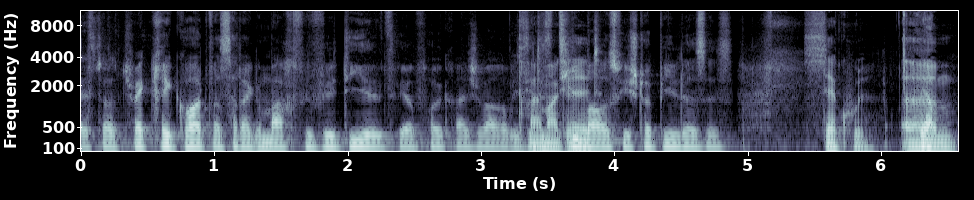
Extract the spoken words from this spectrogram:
Investor Track Record, was hat er gemacht, wie viele Deals, wie erfolgreich war er, wie sieht das Team Geld. aus, wie stabil das ist. Sehr cool. Ja. Ähm,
